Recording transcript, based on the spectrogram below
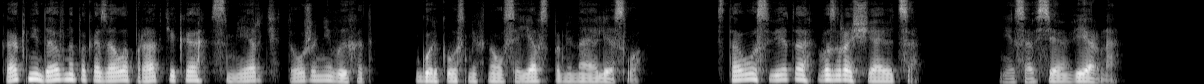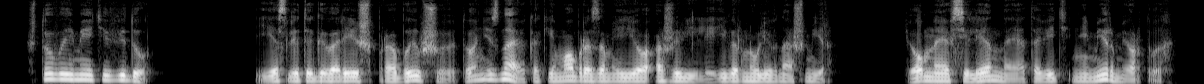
Как недавно показала практика, смерть тоже не выход. Горько усмехнулся я, вспоминая Леслу. С того света возвращаются. Не совсем верно. Что вы имеете в виду? Если ты говоришь про бывшую, то не знаю, каким образом ее оживили и вернули в наш мир. Темная вселенная – это ведь не мир мертвых.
